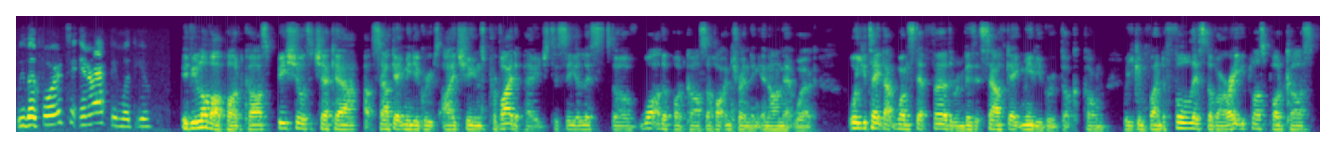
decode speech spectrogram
We look forward to interacting with you. If you love our podcast, be sure to check out Southgate Media Group's iTunes provider page to see a list of what other podcasts are hot and trending in our network. Or you can take that one step further and visit southgatemediagroup.com, where you can find a full list of our 80 plus podcasts,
